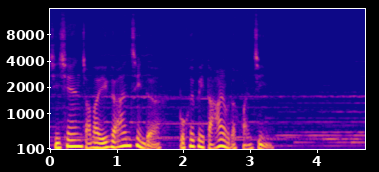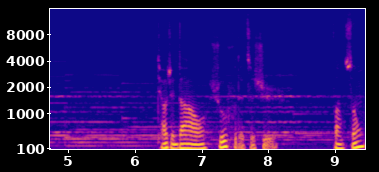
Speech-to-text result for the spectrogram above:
请先找到一个安静的、不会被打扰的环境，调整到舒服的姿势，放松，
